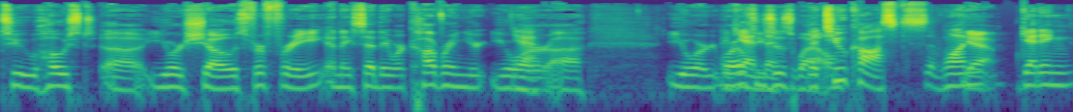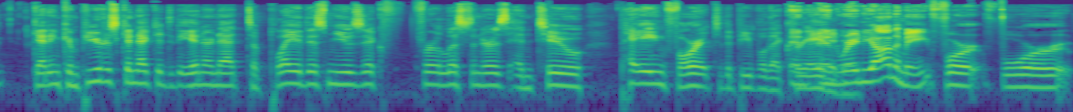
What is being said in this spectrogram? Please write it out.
to host uh, your shows for free, and they said they were covering your your Yeah. uh, your Again, royalties the, as well. the two costs one Yeah. getting getting computers connected to the internet to play this music for listeners and two paying for it to the people that and, created and it. Radionomy for for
